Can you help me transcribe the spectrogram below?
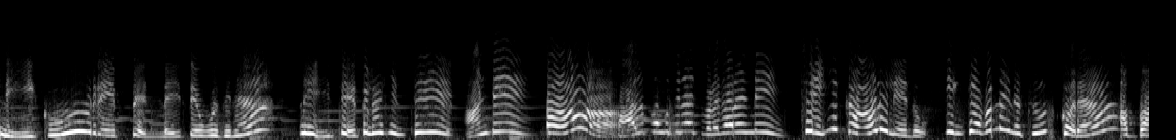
నీకు రేపు పెళ్ళైతే వదినా నీ చేతులు ఇంతే. అంటే? పాలు పొంగుతున్నా త్వరగా రండి చెయ్యి కాడలేదు ఇంకెవరినైనా చూసుకోరా? అబ్బా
